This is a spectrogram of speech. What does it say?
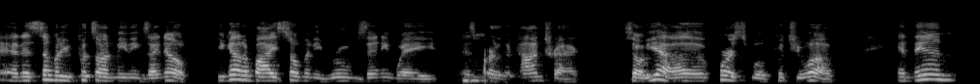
and as somebody who puts on meetings, I know you got to buy so many rooms anyway as mm-hmm. part of the contract. So yeah, of course we'll put you up. And then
